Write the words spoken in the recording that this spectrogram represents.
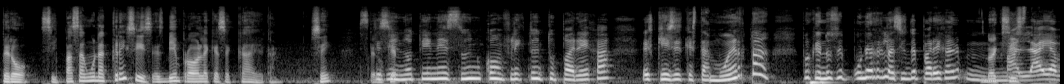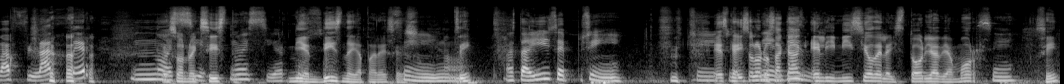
pero si pasan una crisis es bien probable que se caigan, ¿sí? Es que si no tienes un conflicto en tu pareja, es que dices que está muerta, porque no sé, una relación de pareja no malaya va flatter. No eso no existe. No es cierto. Ni en Disney aparece sí, No. ¿Sí? Hasta ahí se. Sí. es que ahí solo nos sacan el inicio de la historia de amor. Sí. Sí.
